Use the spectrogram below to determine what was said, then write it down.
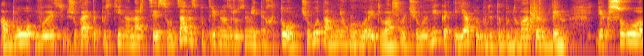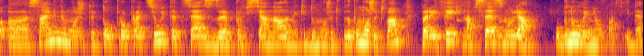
Або ви собі шукаєте постійно нарцису. От зараз потрібно зрозуміти, хто, чого там в нього горить вашого чоловіка і як ви будете будувати родину. Якщо е, самі не можете, то пропрацюйте це з професіоналами, які доможуть, допоможуть вам перейти на все з нуля. Обнулення у вас іде.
